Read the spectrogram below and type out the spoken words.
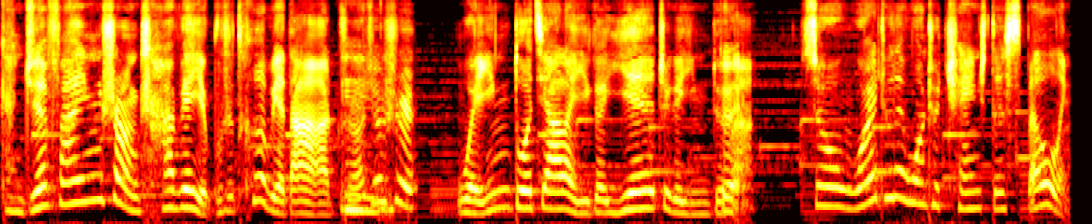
感觉发音上差别也不是特别大，主要就是尾音多加了一个耶这个音，对吧？So why do they want to change the spelling？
